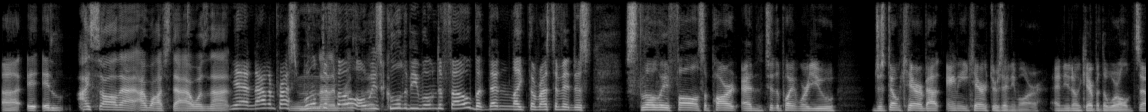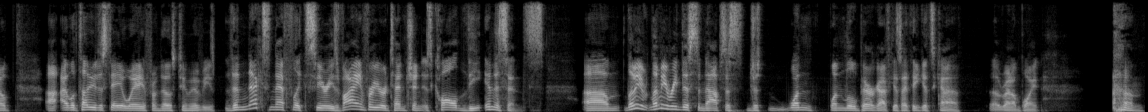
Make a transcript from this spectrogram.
Uh, it, it I saw that. I watched that. I was not. yeah, not impressed. Willem Not Dafoe, impressed always cool to be Willem Dafoe, but then like the rest of it just slowly falls apart and to the point where you just don't care about any characters anymore and you don't care about the world. So uh, I will tell you to stay away from those two movies. The next Netflix series vying for your attention is called The Innocents. Um, let me let me read this synopsis, just one one little paragraph because I think it's kind of uh, right on point.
